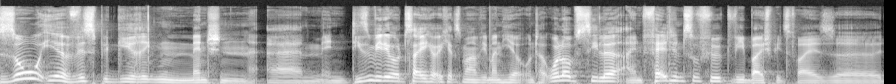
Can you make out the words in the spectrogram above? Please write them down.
So, ihr wissbegierigen Menschen, ähm, in diesem Video zeige ich euch jetzt mal, wie man hier unter Urlaubsziele ein Feld hinzufügt, wie beispielsweise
